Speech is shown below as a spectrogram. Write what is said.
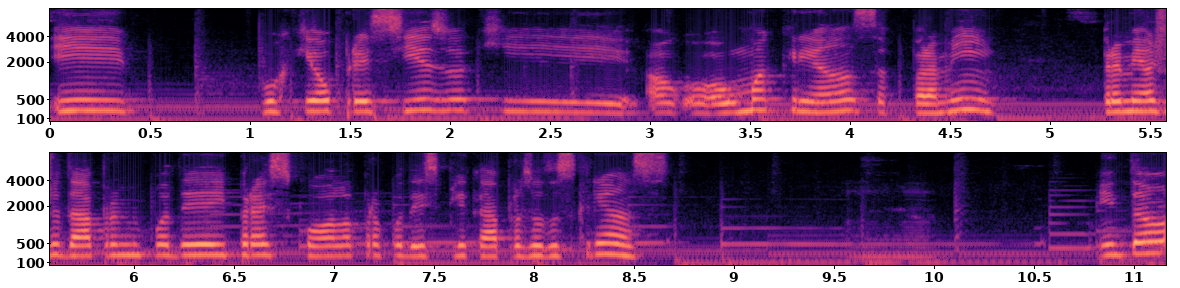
e porque eu preciso que uma criança para mim, para me ajudar para me poder ir para a escola para poder explicar para as outras crianças. Então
